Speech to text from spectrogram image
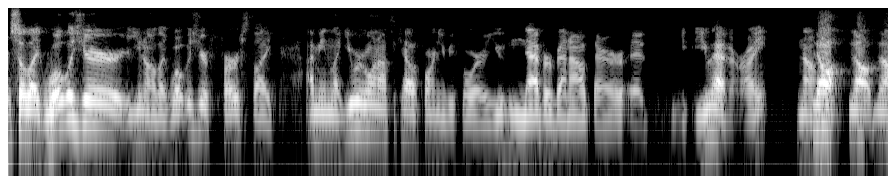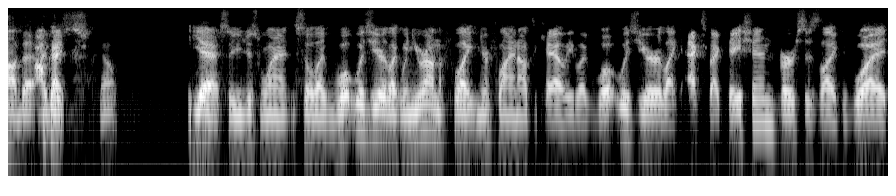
so like what was your you know like what was your first like i mean like you were going out to california before you've never been out there it, you haven't right no no no no that, okay just, no. yeah so you just went so like what was your like when you were on the flight and you're flying out to cali like what was your like expectation versus like what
